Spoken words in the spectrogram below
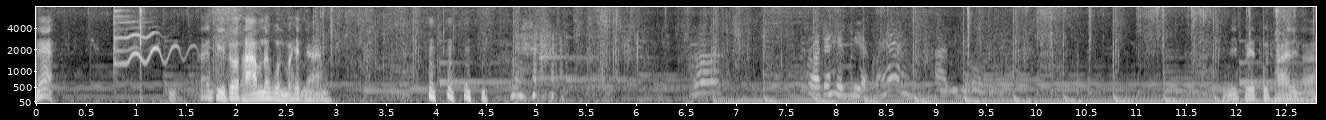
เนี่ยทั้งสี่ตัวถามนะคุณมาเห็นยังเราจะเห็นเหรียญไหมถ่ายวิดีโอทีนี้เพื่อนผู้ทายนี่นะ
